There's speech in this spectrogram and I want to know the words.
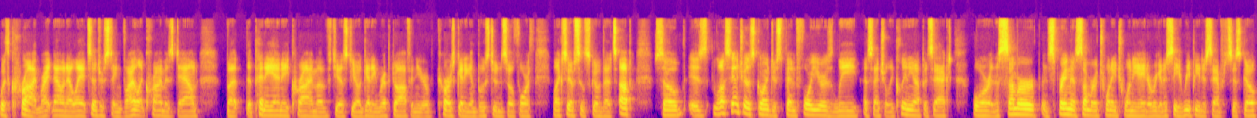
with crime. Right now in LA, it's interesting. Violent crime is down, but the penny ante crime of just you know getting ripped off and your cars getting boosted and so forth, like San Francisco, that's up. So is Los Angeles going to spend four years, Lee, essentially cleaning up its act, or in the summer, in spring and summer of 2028, are we going to see a repeat of San Francisco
